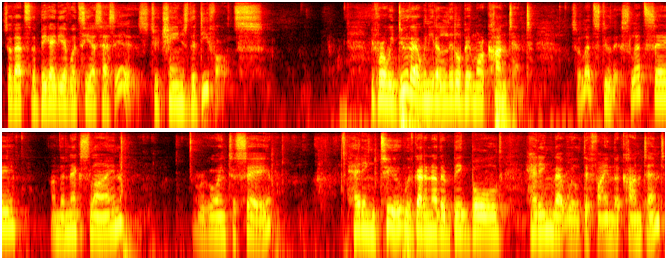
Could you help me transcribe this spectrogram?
So that's the big idea of what CSS is, to change the defaults. Before we do that, we need a little bit more content. So let's do this. Let's say on the next line, we're going to say heading 2, we've got another big bold heading that will define the content.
